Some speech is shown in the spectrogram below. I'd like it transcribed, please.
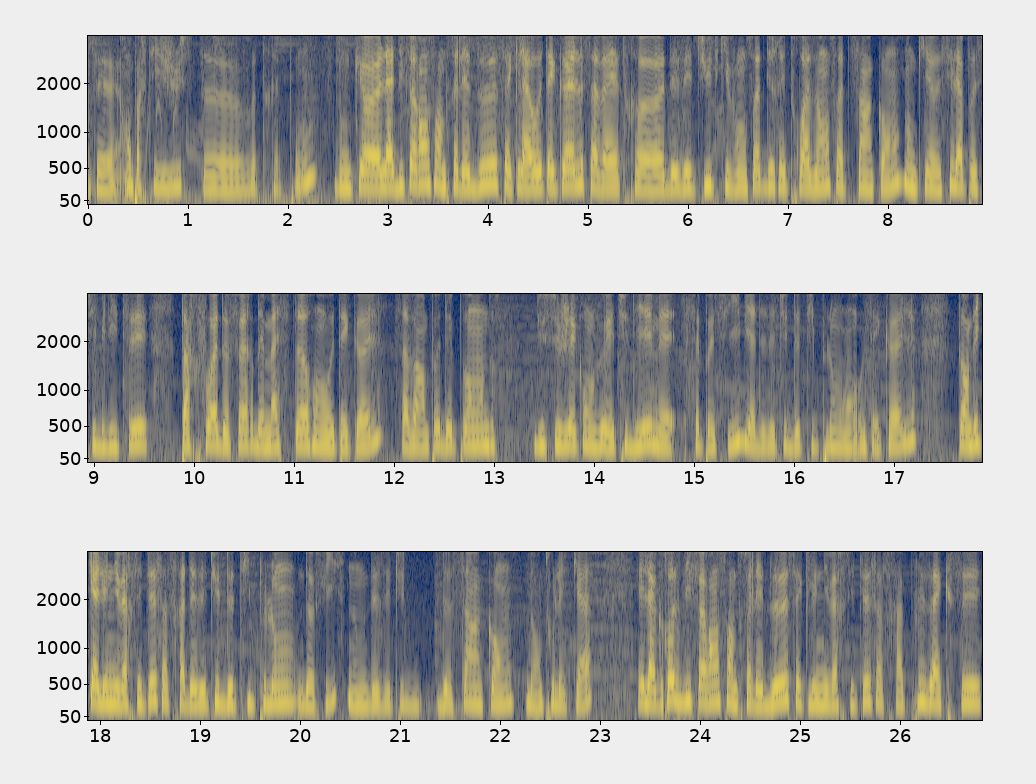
c'est en partie juste euh, votre réponse. Donc euh, la différence entre les deux, c'est que la haute école, ça va être euh, des études qui vont soit durer 3 ans, soit 5 ans. Donc il y a aussi la possibilité parfois de faire des masters en haute école. Ça va un peu dépendre du sujet qu'on veut étudier, mais c'est possible. Il y a des études de type long en haute école. Tandis qu'à l'université, ça sera des études de type long d'office, donc des études de 5 ans dans tous les cas. Et la grosse différence entre les deux, c'est que l'université, ça sera plus axé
